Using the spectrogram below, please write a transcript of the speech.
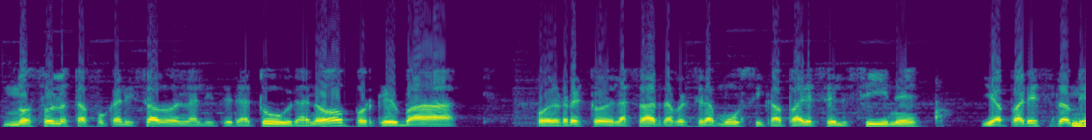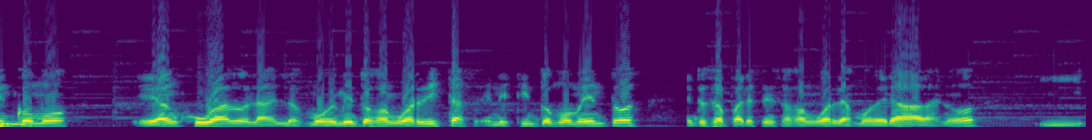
no solo está focalizado en la literatura, ¿no? Porque va por el resto de las artes, aparece la música, aparece el cine y aparece también como eh, han jugado los movimientos vanguardistas en distintos momentos, entonces aparecen esas vanguardias moderadas, ¿no? Y,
